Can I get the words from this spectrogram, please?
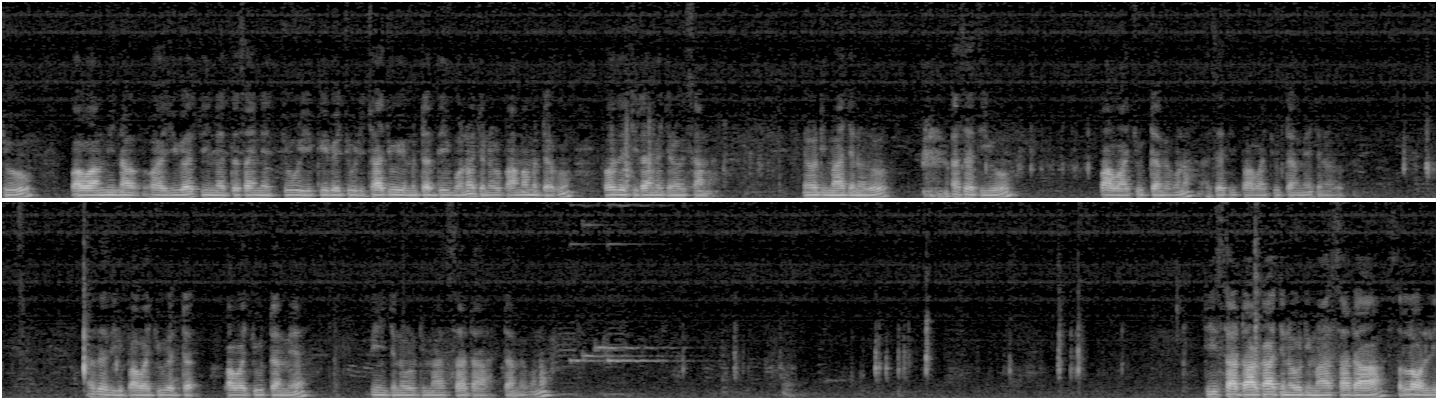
ကြိုး power မီနောက် USB နဲ့သက်ဆိုင်တဲ့ကြိုးတွေ cable ကြိုးတွေခြားကြိုးတွေမတက်သေးဘူးပေါ့နော်ကျွန်တော်တို့ဘာမှမတက်ဘူးတော့ဒီတိုင်းပဲကျွန်တော်တို့စမ်းပါကျွန်တော်ဒီမှာကျွန်တော်တို့ SSD ကို power ကြိုးတက်မယ်ပေါ့နော် SSD power ကြိုးတက်မယ်ကျွန်တော်တို့ SSD ကို power ကြိုးတက် power ကြိုးတက်မယ်ပြီးရင်ကျွန်တော်တို့ဒီမှာ SATA တက်မယ်ပေါ့နော် ဒီ SATA ကကျွန်တော်တို့ဒီမှာ SATA slot ၄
